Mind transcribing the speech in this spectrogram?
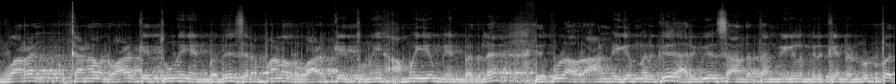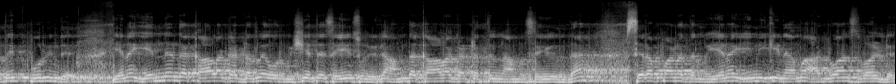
வரன் கணவன் வாழ்க்கை துணை என்பது சிறப்பான ஒரு வாழ்க்கை துணை அமையும் என்பதில் இதுக்குள்ள ஒரு ஆன்மீகம் இருக்குது அறிவியல் சார்ந்த தன்மைகளும் இருக்குது என்ற நுட்பத்தை புரிந்து ஏன்னா எந்தெந்த காலகட்டத்தில் ஒரு விஷயத்தை செய்ய சொல்லியிருக்கோம் அந்த காலகட்டத்தில் நாம் செய்வது தான் சிறப்பான தன்மை. ஏன்னா இன்னைக்கு நாம் அட்வான்ஸ் வேர்ல்டு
